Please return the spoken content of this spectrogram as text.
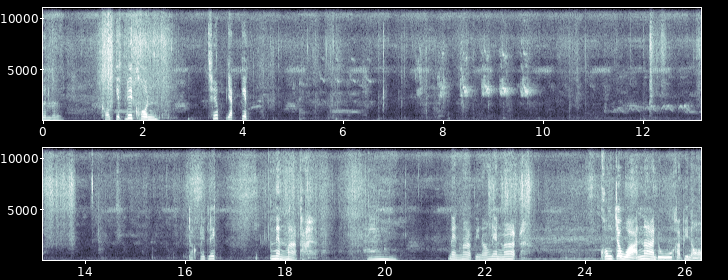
ินเลย ขอเก็บด้วยคนเชิบอยากเก็บ ดอกเล็กๆ แน่นมากค่ะอืมแน่นมากพี่น้องแน่นมาก คงจะหวานน่าดูค่ะพี่น้อ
